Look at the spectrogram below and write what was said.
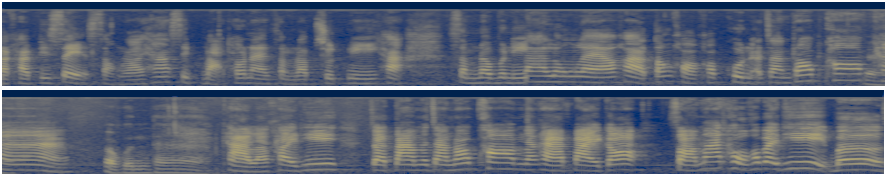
ราคาพิเศษ 250 บาทเท่านั้นสำหรับชุดนี้ค่ะสำหรับวันนี้ลาลงแล้วค่ะ ต้องขอขอบคุณอาจารย์รอบคอบค่ะ ขอบคุณท่าค่ะ แล้วใครที่จะตามอาจารย์รอบคอบนะคะ ไปก็ สามารถโทรเข้าไปที่เบอร์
